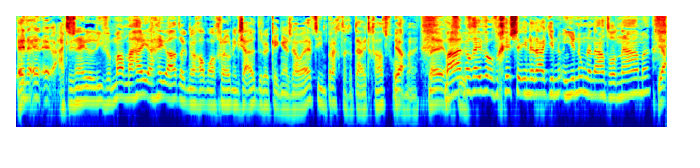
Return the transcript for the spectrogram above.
en, en, en, het is een hele lieve man. Maar hij, hij had ook nog allemaal Groningse uitdrukkingen en zo. Hij heeft hij een prachtige tijd gehad, volgens ja, mij. Nee, maar absoluut. nog even over gisteren. Inderdaad, je, je noemde een aantal namen. Ja.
